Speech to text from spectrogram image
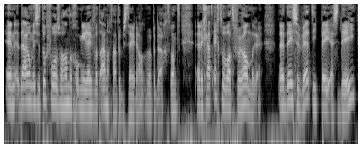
En daarom is het toch voor ons wel handig om hier even wat aandacht aan te besteden, hadden we bedacht. Want uh, er gaat echt wel wat veranderen. Uh, deze wet, die PSD,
